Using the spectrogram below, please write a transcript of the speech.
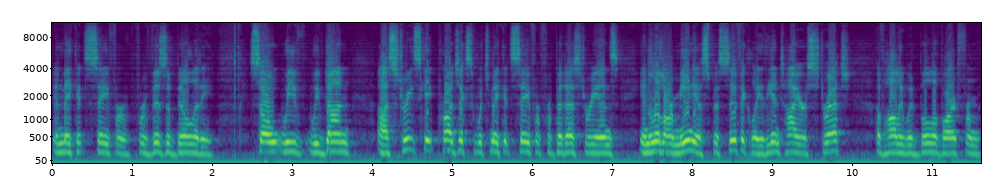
and make it safer for visibility. So we've we've done uh, streetscape projects which make it safer for pedestrians in Little Armenia specifically, the entire stretch of Hollywood Boulevard from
